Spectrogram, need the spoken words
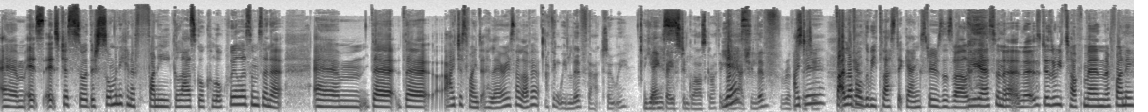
um, it's it's just so there's so many kind of funny Glasgow colloquialisms in it. Um, the the I just find it hilarious. I love it. I think we live that, don't we? Being based in Glasgow. I think we actually live River I City. do, but I love Yeah. all the wee plastic gangsters as well. You guess, and it, and it's just wee tough men. They're funny.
